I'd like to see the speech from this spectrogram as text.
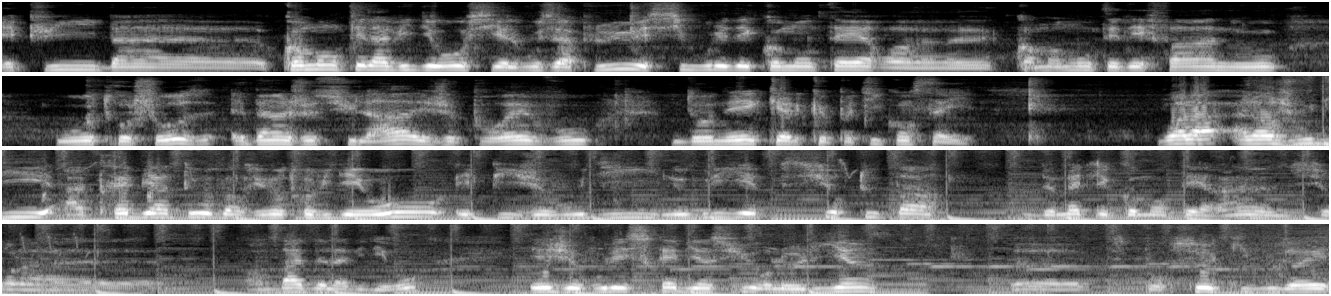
Et puis, ben, commentez la vidéo si elle vous a plu. Et si vous voulez des commentaires, euh, comment monter des fans ou, autre chose, eh ben, je suis là et je pourrais vous donner quelques petits conseils. Voilà, alors je vous dis à très bientôt dans une autre vidéo. Et puis je vous dis, n'oubliez surtout pas de mettre les commentaires hein, en bas de la vidéo. Et je vous laisserai bien sûr le lien euh, pour ceux qui voudraient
